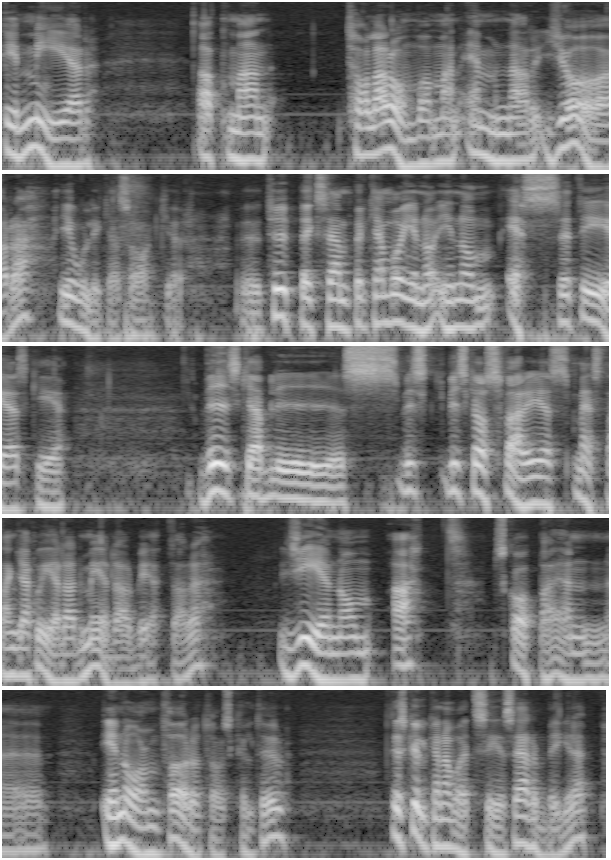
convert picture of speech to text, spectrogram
är mer att man talar om vad man ämnar göra i olika saker. Eh, typexempel kan vara inom, inom S ESG. Vi ska, bli, vi ska ha Sveriges mest engagerade medarbetare genom att skapa en eh, enorm företagskultur. Det skulle kunna vara ett CSR-begrepp.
